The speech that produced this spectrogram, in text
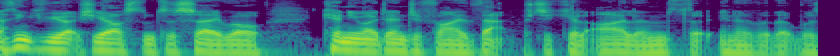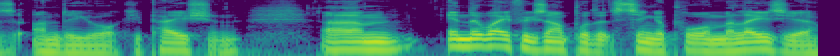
I think if you actually ask them to say, well, can you identify that particular island that you know that was under your occupation, um, in the way, for example, that Singapore and Malaysia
